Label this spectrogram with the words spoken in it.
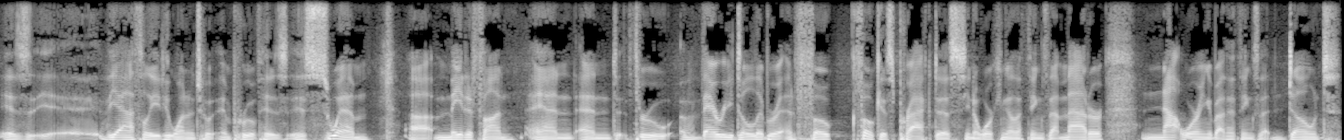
is uh, the athlete who wanted to improve his his swim uh, made it fun, and and through very deliberate and fo- focused practice, you know, working on the things that matter, not worrying about the things that don't.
